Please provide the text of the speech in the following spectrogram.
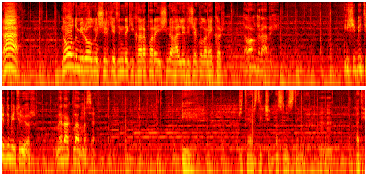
Ha! Ne oldu Miroğlu'nun şirketindeki kara para işini halledecek olan hacker? Tamamdır abi. İşi bitirdi bitiriyor. Meraklanma sen. İyi. Bir terslik çıkmasını istemiyorum. Hadi.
